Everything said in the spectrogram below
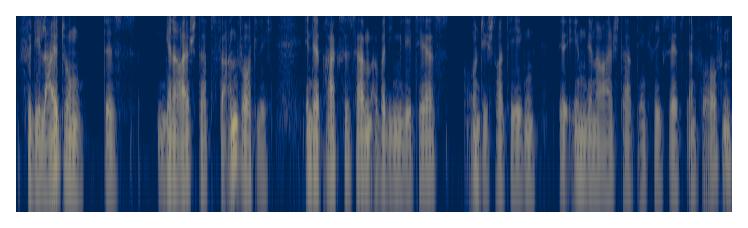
für die Leitung des Generalstabs verantwortlich. In der Praxis haben aber die Militärs und die Strategen äh, im Generalstab den Krieg selbst entworfen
